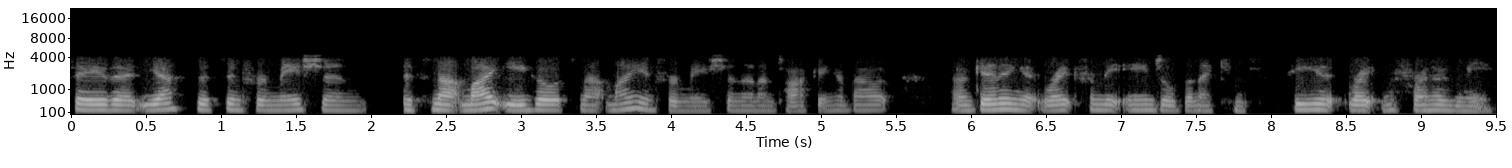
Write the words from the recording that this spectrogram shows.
say that yes, this information it's not my ego, it's not my information that I'm talking about. I'm getting it right from the angels and I can see it right in front of me.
